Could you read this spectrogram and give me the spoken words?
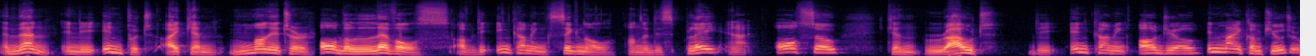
And then in the input, I can monitor all the levels of the incoming signal on the display. And I also can route the incoming audio in my computer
